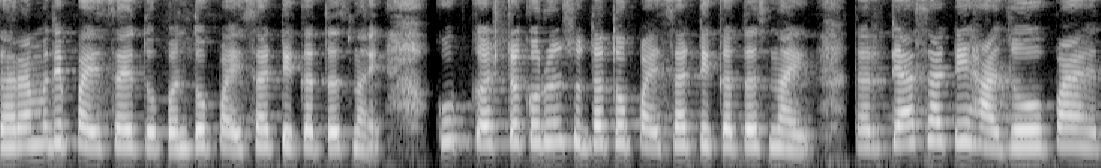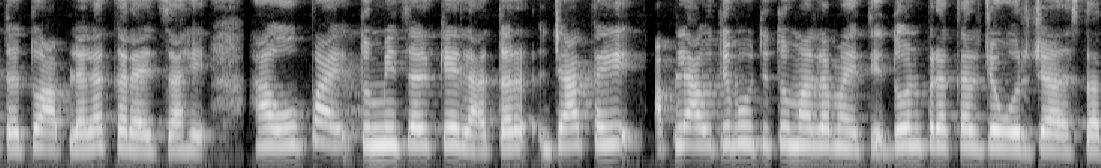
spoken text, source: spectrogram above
घरामध्ये पैसा येतो पण तो पैसा टिकतच नाही. खूप कष्ट करून सुद्धा तो पैसा टिकतच नाही. तर त्यासाठी हा जो उपाय आहे तर तो आपल्याला करायचा आहे. हा उपाय तुम्ही जर केला तर ज्या काही आपल्या अवतीभोवती तुम्हाला माहिती आहे दोन प्रकारच्या ऊर्जा असतात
